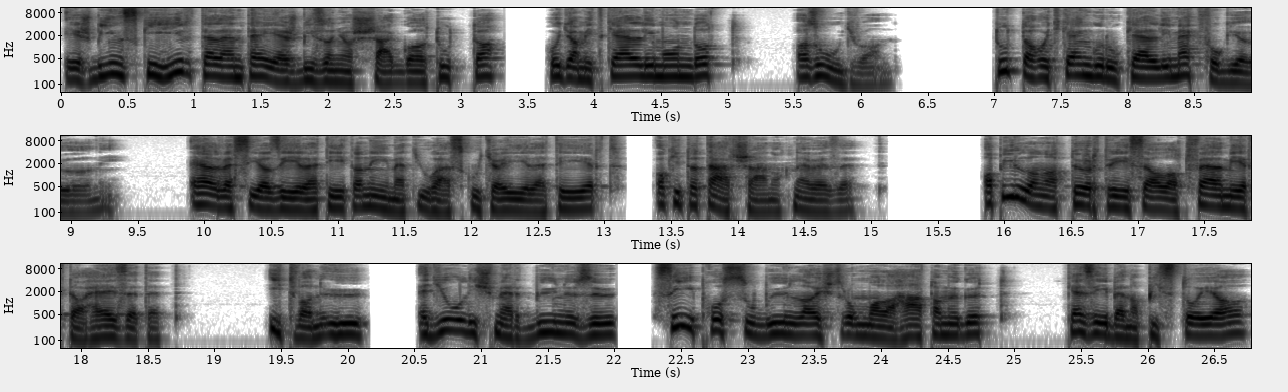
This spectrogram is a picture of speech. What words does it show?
És Binski hirtelen teljes bizonyossággal tudta, hogy amit Kelly mondott, az úgy van. Tudta, hogy kenguru Kelly meg fogja ölni. Elveszi az életét a német juhász kutya életéért, akit a társának nevezett. A pillanat tört része alatt felmérte a helyzetet. Itt van ő, egy jól ismert bűnöző, szép hosszú bűnlajstrommal a háta mögött, kezében a pisztolyjal,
